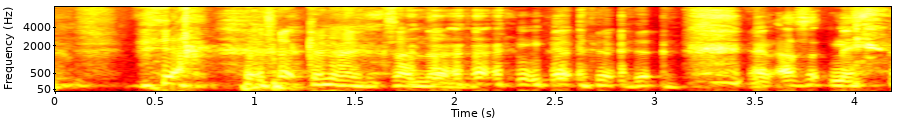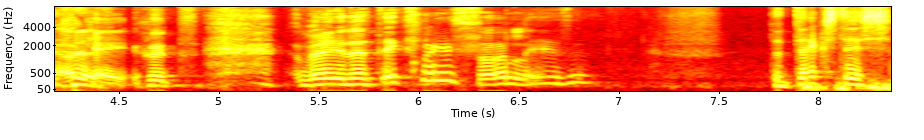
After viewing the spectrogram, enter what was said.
ja, daar kunnen we niks aan doen. En als het, nee, oké, goed. Wil je de tekst nog eens voorlezen? De tekst is...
